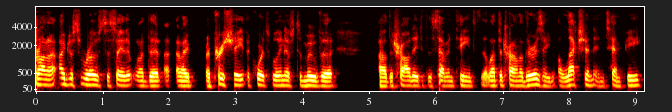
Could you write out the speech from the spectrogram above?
Ron, I- I just rose to say that that, and I appreciate the court's willingness to move the uh, the trial date to the 17th. To let the trial know there is an election in Tempe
